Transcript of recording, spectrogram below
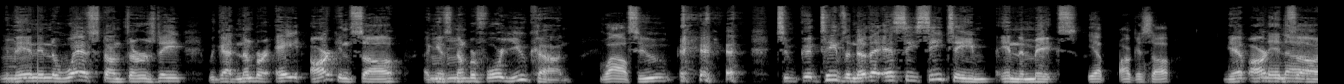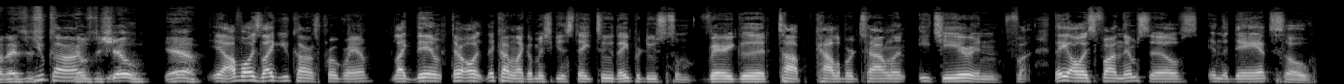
Mhm. And then in the West on Thursday, we got number eight Arkansas against Mhm. number four UConn. Wow. Two two good teams. Another SEC team in the mix. Yep, Arkansas. Yep, And then, Arkansas. uh, that just UConn. goes to show. Yeah. Yeah, I've always liked UConn's program. Like them, they're all, they're kind of like a Michigan State too. They produce some very good top caliber talent each year, and fi- they always find themselves in the dance. So,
